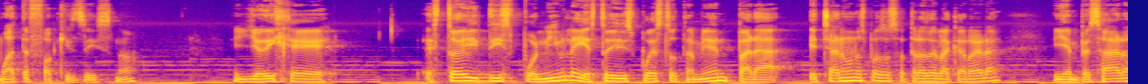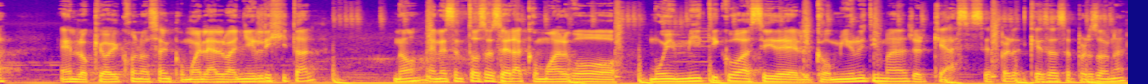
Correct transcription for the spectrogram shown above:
what the fuck is this, ¿no? Y yo dije, estoy disponible y estoy dispuesto también para echar unos pasos atrás de la carrera y empezar en lo que hoy conocen como el albañil digital, ¿no? En ese entonces era como algo muy mítico así del community manager que hace que es esa persona.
